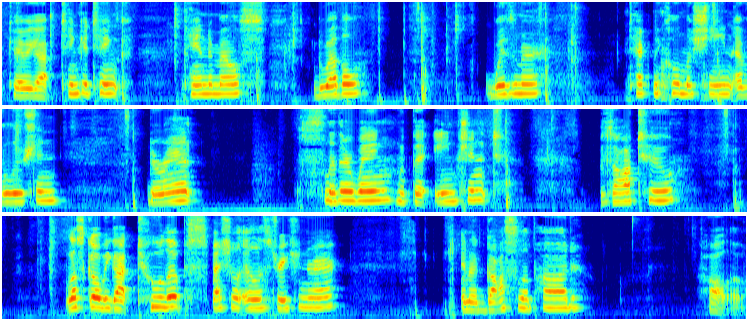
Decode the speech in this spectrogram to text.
Okay, we got Tinkatink, Tandemaus, Dwebble, Whismur, Technical Machine Evolution, Durant, Slitherwing with the Ancient, Zatu. Let's go, we got Tulip, Special Illustration Rare, and a Gossifleur Holo.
